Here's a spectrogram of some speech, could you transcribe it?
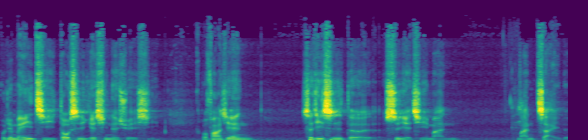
我觉得每一集都是一个新的学习。我发现设计师的视野其实蛮蛮窄的。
